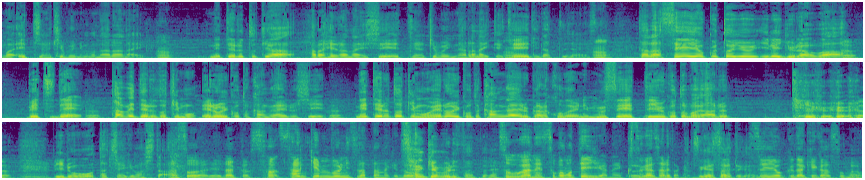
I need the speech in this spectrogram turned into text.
まあエッチな気分にもならない。うん。寝てる時は腹減らないしエッチな気分にならないっていう定義だったじゃないですか、うん。ただ性欲というイレギュラーは、うん。別で、うん。食べてる時もエロいこと考えるし、うん。寝てる時もエロいこと考えるからこの世に無性っていう言葉があるっていう、うん理論を立ち上げました。あそうだね。なんかさ三権分立だったんだけど三権無理だったね。そこがねそこの定義がね覆されたから、覆されたからね。性欲だけがその、うん。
